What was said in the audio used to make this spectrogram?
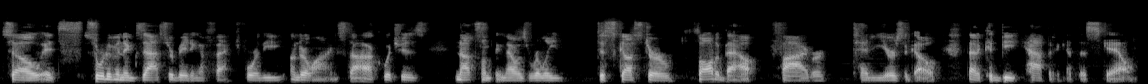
So it's sort of an exacerbating effect for the underlying stock, which is not something that was really discussed or thought about five or 10 years ago, that it could be happening at this scale.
